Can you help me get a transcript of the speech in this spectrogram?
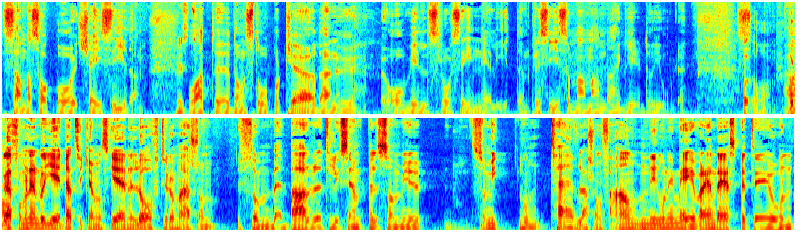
samma sak på tjejsidan. Just. Och att eh, de står på kö där nu och vill slå sig in i eliten, precis som Amanda Girdo gjorde. Så, ja. Och där får man ändå ge, där tycker jag man ska ge en eloge till de här som, som Barre till exempel, som ju, som ju hon tävlar som fan. Hon, är med i varenda SPT och hon,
